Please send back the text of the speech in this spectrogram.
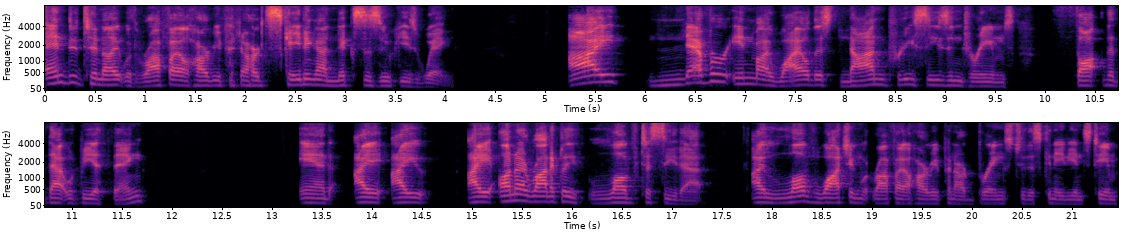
ended tonight with Raphael Harvey Pinard skating on Nick Suzuki's wing. I never in my wildest non preseason dreams thought that that would be a thing. And I, I, I unironically love to see that. I love watching what Raphael Harvey Pinard brings to this Canadiens team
